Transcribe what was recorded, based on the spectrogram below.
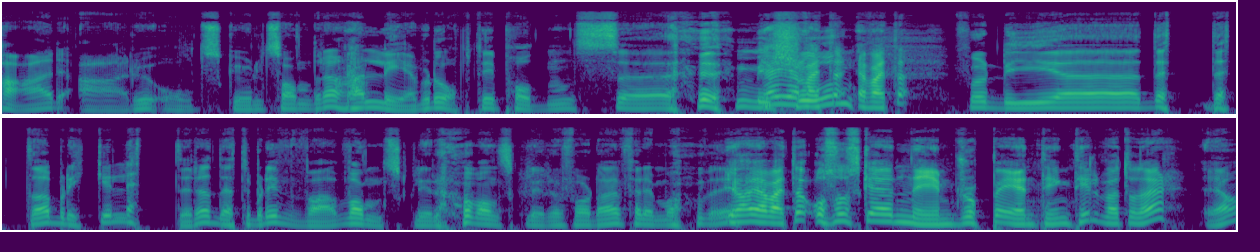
her er du old school, Sondre. Her lever du opp til poddens eh, Ja, jeg vet misjon. det. Jeg vet det. fordi uh, det, dette blir ikke lettere. Dette blir vanskeligere og vanskeligere for deg fremover. Ja, jeg vet det. Og så skal jeg name-droppe én ting til. Vet du det? Ja.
